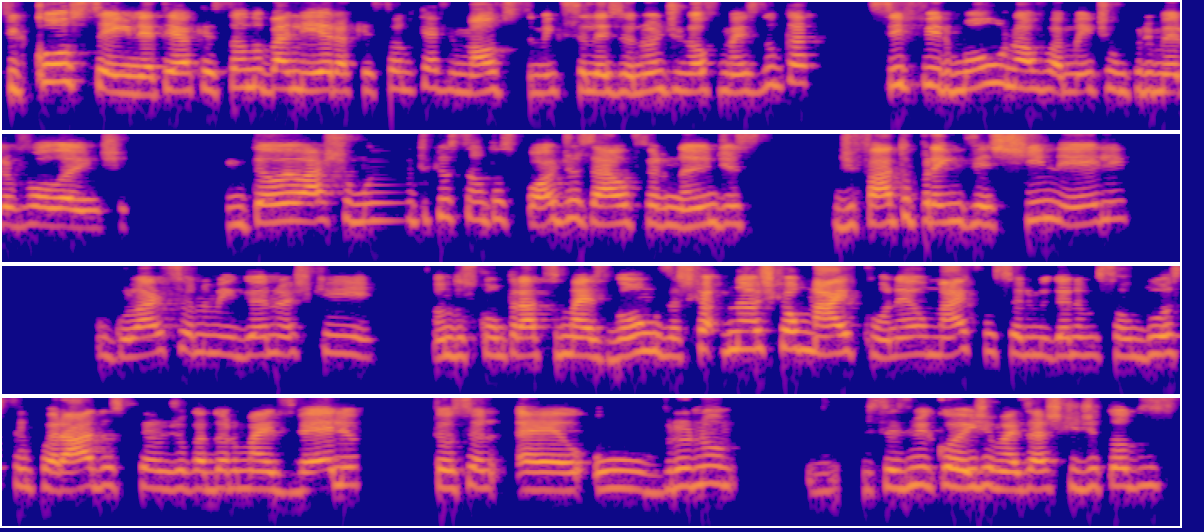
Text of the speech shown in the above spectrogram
ficou sem, né? Tem a questão do Balieiro, a questão do Kevin Maltz também, que se lesionou de novo, mas nunca se firmou novamente um primeiro volante. Então eu acho muito que o Santos pode usar o Fernandes de fato para investir nele. O Goulart, se eu não me engano, acho que é um dos contratos mais longos, acho que, não, acho que é o Michael, né? O Michael, se eu não me engano, são duas temporadas, porque é um jogador mais velho. Então, se, é, o Bruno, vocês me corrigem, mas acho que de todos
